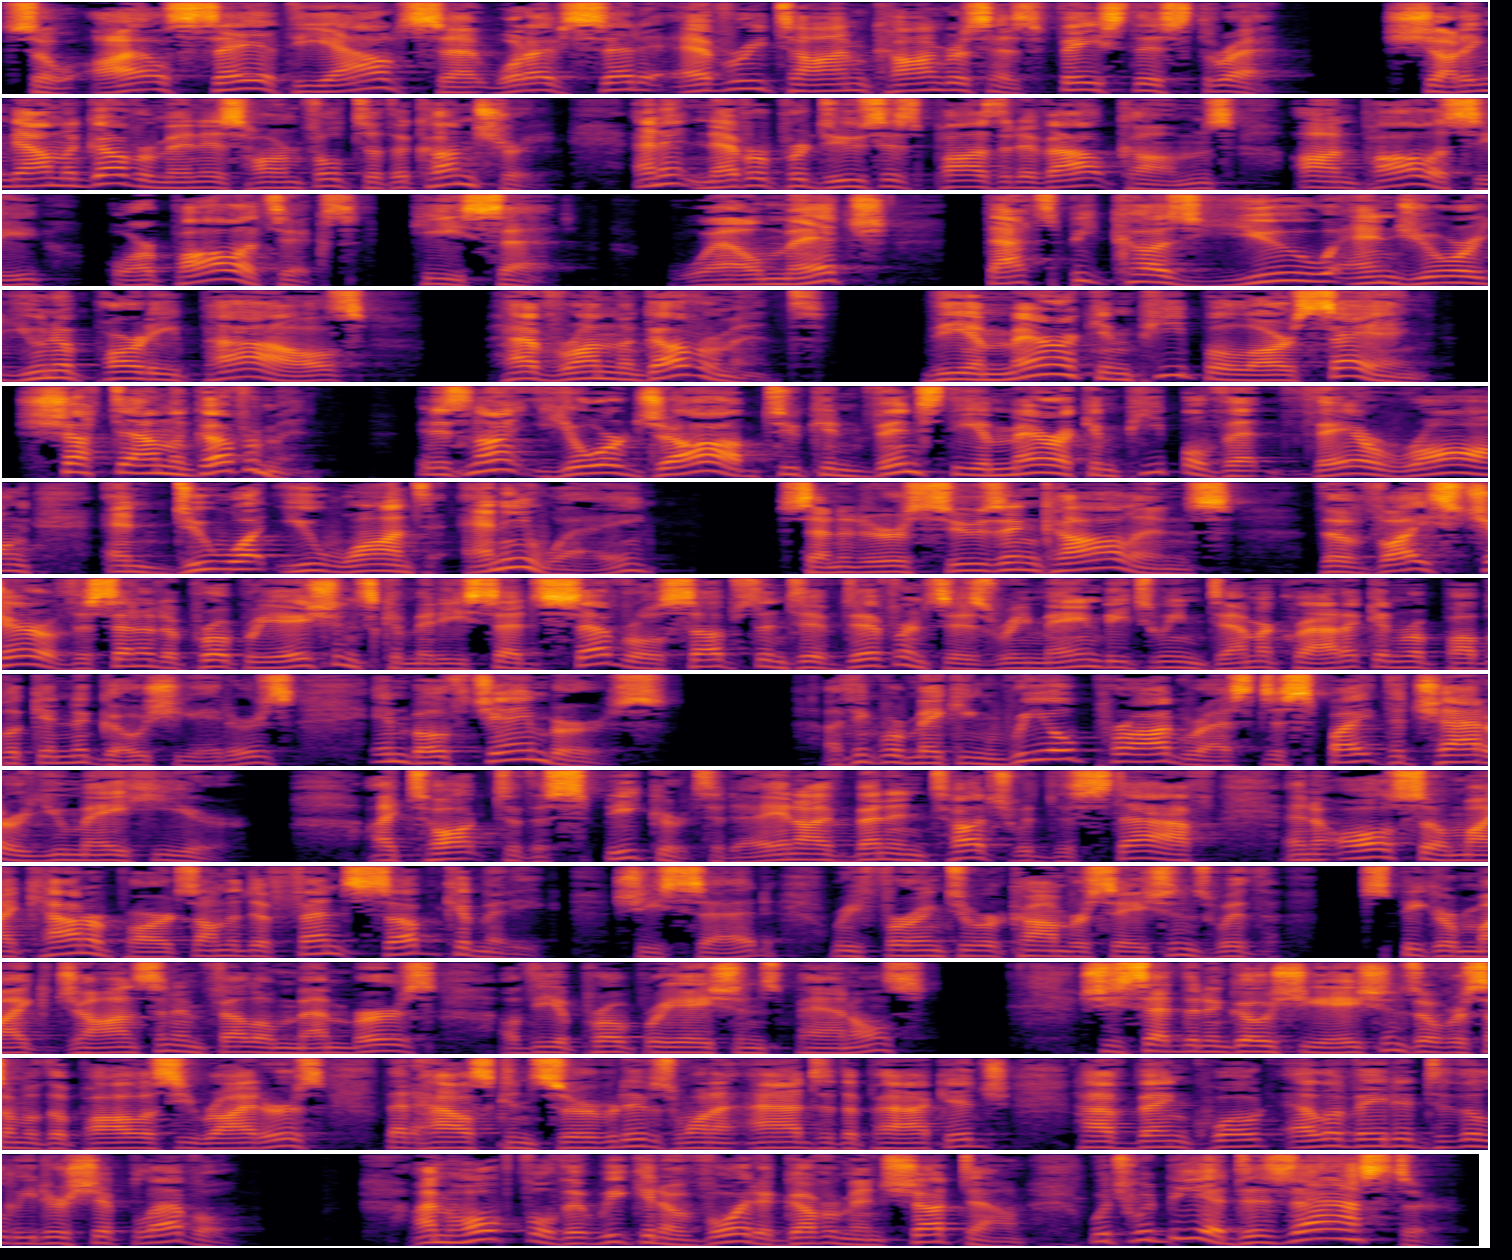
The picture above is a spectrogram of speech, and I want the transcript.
So I'll say at the outset what I've said every time Congress has faced this threat shutting down the government is harmful to the country, and it never produces positive outcomes on policy or politics, he said. Well, Mitch, that's because you and your uniparty pals have run the government. The American people are saying, shut down the government. It is not your job to convince the American people that they're wrong and do what you want anyway. Senator Susan Collins, the vice chair of the Senate Appropriations Committee, said several substantive differences remain between Democratic and Republican negotiators in both chambers. I think we're making real progress despite the chatter you may hear. I talked to the speaker today, and I've been in touch with the staff and also my counterparts on the Defense Subcommittee, she said, referring to her conversations with Speaker Mike Johnson and fellow members of the appropriations panels. She said the negotiations over some of the policy riders that House conservatives want to add to the package have been, quote, elevated to the leadership level. I'm hopeful that we can avoid a government shutdown, which would be a disaster,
